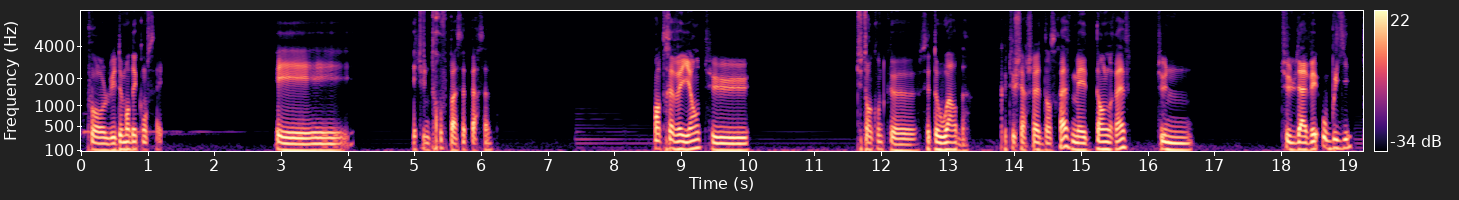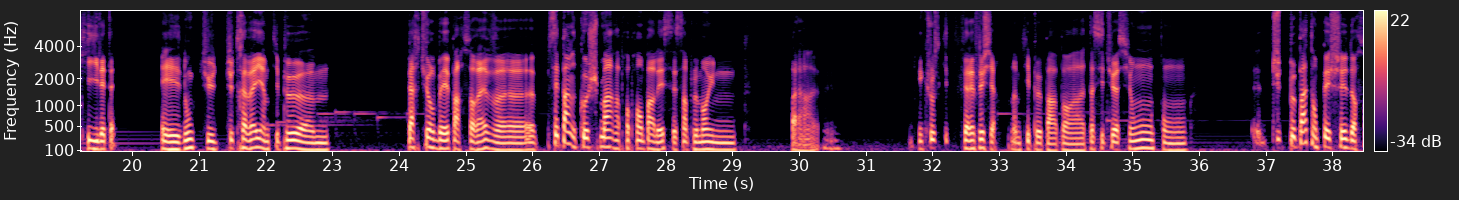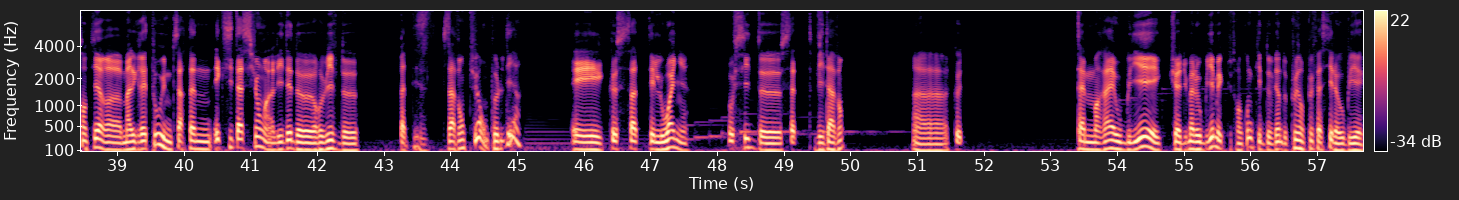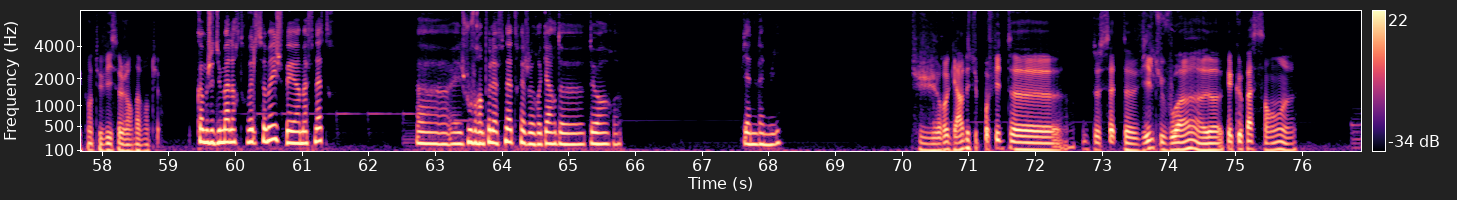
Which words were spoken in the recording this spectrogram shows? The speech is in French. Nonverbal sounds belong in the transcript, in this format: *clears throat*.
pour lui demander conseil. Et... Et tu ne trouves pas cette personne. En te réveillant, tu... Tu te rends compte que c'est Howard que tu cherchais dans ce rêve, mais dans le rêve, tu, tu l'avais oublié qui il était. Et donc tu, tu te réveilles un petit peu euh, perturbé par ce rêve. Euh, c'est pas un cauchemar à proprement parler, c'est simplement une, quelque chose qui te fait réfléchir un petit peu par rapport à ta situation, ton. Tu ne peux pas t'empêcher de ressentir euh, malgré tout une certaine excitation à l'idée de revivre de bah, des aventures, on peut le dire, et que ça t'éloigne aussi de cette vie d'avant euh, que t'aimerais oublier et que tu as du mal à oublier, mais que tu te rends compte qu'il devient de plus en plus facile à oublier quand tu vis ce genre d'aventure. Comme j'ai du mal à retrouver le sommeil, je vais à ma fenêtre. Euh, et j'ouvre un peu la fenêtre et je regarde euh, dehors. euh, vienne la nuit. Tu regardes et tu profites euh, de cette ville, tu vois euh, quelques passants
